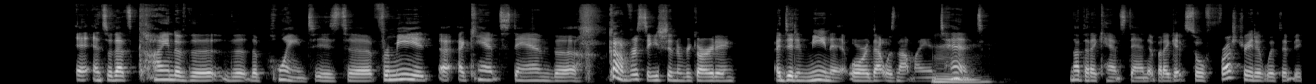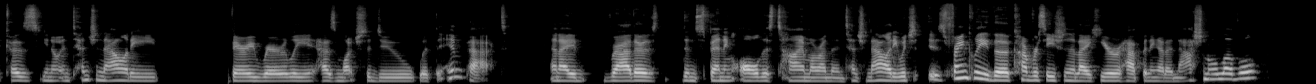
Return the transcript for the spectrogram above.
And, so that's kind of the, the the point is to for me I can't stand the conversation regarding I didn't mean it or that was not my intent. Mm. Not that I can't stand it, but I get so frustrated with it because, you know, intentionality very rarely has much to do with the impact. And I rather than spending all this time around the intentionality, which is frankly the conversation that I hear happening at a national level.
